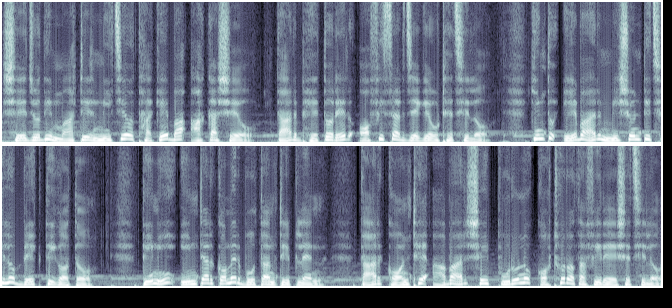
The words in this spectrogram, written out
সে যদি মাটির নিচেও থাকে বা আকাশেও, তার ভেতরের অফিসার জেগে উঠেছিল। কিন্তু এবার মিশনটি ছিল ব্যক্তিগত। তিনি ইন্টারকমের বোতাম টিপলেন। তার কণ্ঠে আবার সেই পুরনো কঠোরতা ফিরে এসেছিল,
